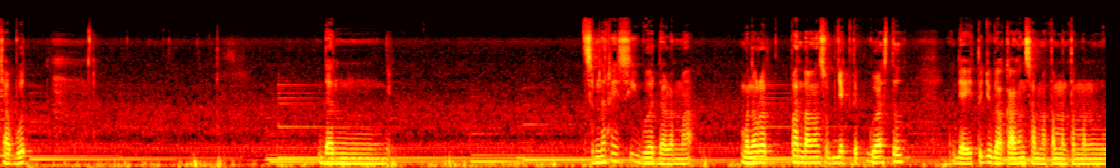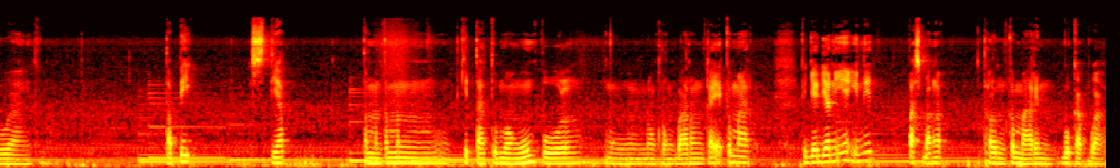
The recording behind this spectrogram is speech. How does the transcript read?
cabut. Dan sebenarnya sih gue dalam menurut pandangan subjektif gue tuh dia itu juga kangen sama teman-teman gue gitu. Tapi setiap teman-teman kita tuh mau ngumpul nongkrong bareng kayak kemar kejadiannya ini pas banget tahun kemarin buka puasa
